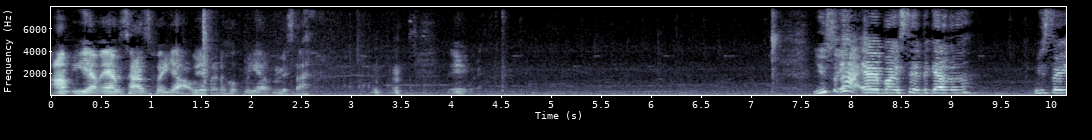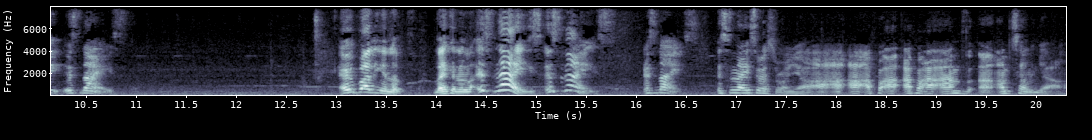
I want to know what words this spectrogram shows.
I'm yeah, I'm advertising for y'all. You better hook me up, Miss Anyway. You see how everybody sit together? You see? It's nice. Everybody in the like in the it's nice. It's nice. It's nice. It's a nice restaurant, y'all. I I I I, I I'm I'm telling y'all.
